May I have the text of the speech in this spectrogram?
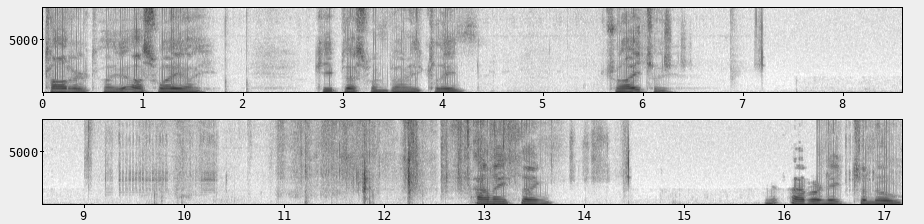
tattered. I, that's why I keep this one very clean. Try to. Anything you ever need to know.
